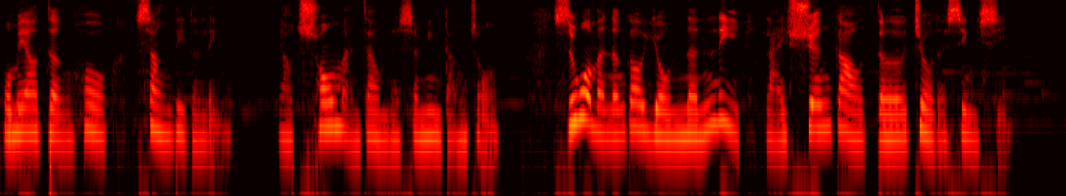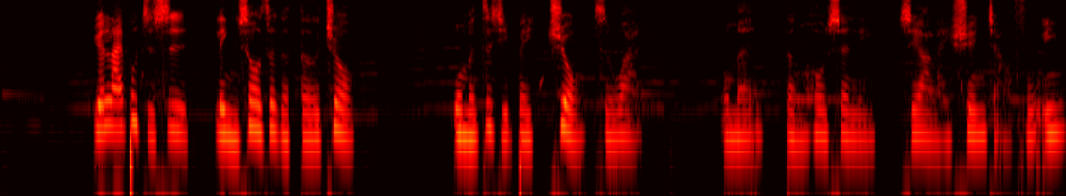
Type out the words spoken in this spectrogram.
我们要等候上帝的灵，要充满在我们的生命当中，使我们能够有能力来宣告得救的信息。原来不只是领受这个得救，我们自己被救之外，我们。等候圣灵是要来宣讲福音，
